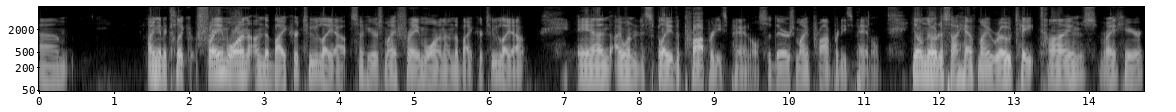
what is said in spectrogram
um, I'm going to click frame 1 on the Biker 2 layout. So here's my frame 1 on the Biker 2 layout. And I want to display the properties panel. So there's my properties panel. You'll notice I have my rotate times right here.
